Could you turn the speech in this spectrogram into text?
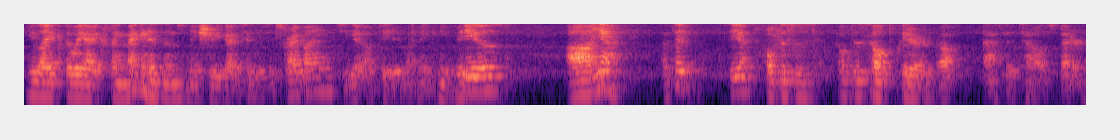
If you like the way I explain mechanisms, make sure you guys hit the subscribe button so you get updated when I make new videos. Uh, yeah, that's it. See ya. Hope this is hope this helped clear up acetals better.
